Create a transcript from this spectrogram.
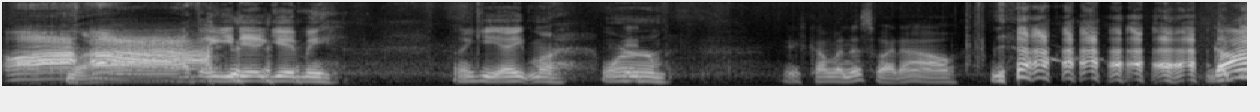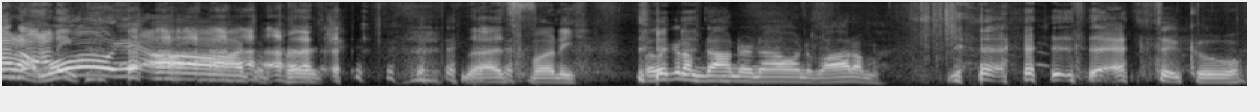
ah, I think he did get me. I think he ate my worm. He's coming this way now. got got him. Oh, yeah. Oh, it's a perch. That's funny. but look at him down there now on the bottom. That's too cool.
